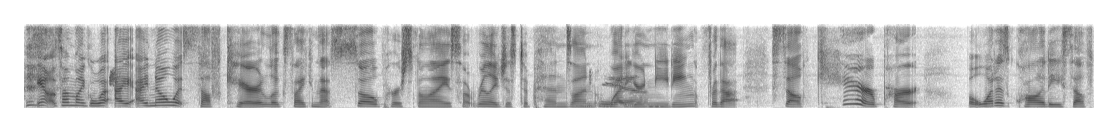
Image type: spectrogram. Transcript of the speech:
you know, so I'm like, "What I I know what self-care looks like and that's so personalized. So it really just depends on what you're needing for that self-care part. But what is quality self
